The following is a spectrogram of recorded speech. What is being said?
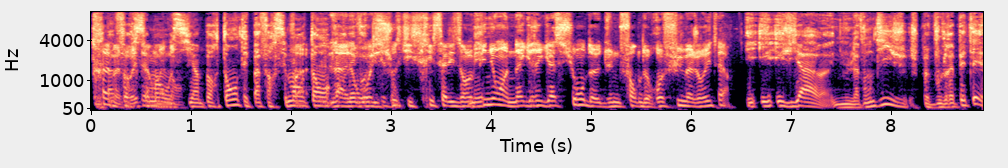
Très pas forcément maintenant. aussi importante et pas forcément Enfin, autant là, en on voit quelque chose qui se cristallise dans l'opinion, une agrégation d'une forme de refus majoritaire. Il, il- il y a, nous l'avons dit, je, je peux vous le répéter,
